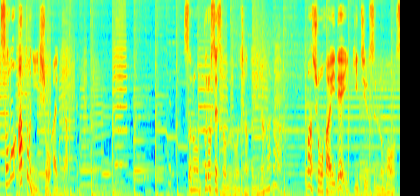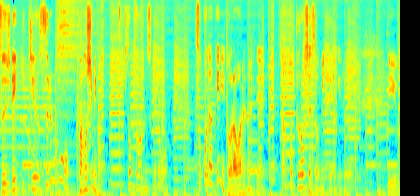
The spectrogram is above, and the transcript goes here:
その後に勝敗ってあってそのプロセスの部分をちゃんと見ながらまあ勝敗で一喜一憂するのも数字で一喜一憂するのも楽しみの一つなんですけどそこだけにとらわれないでちゃんとプロセスを見てあげるっていう過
